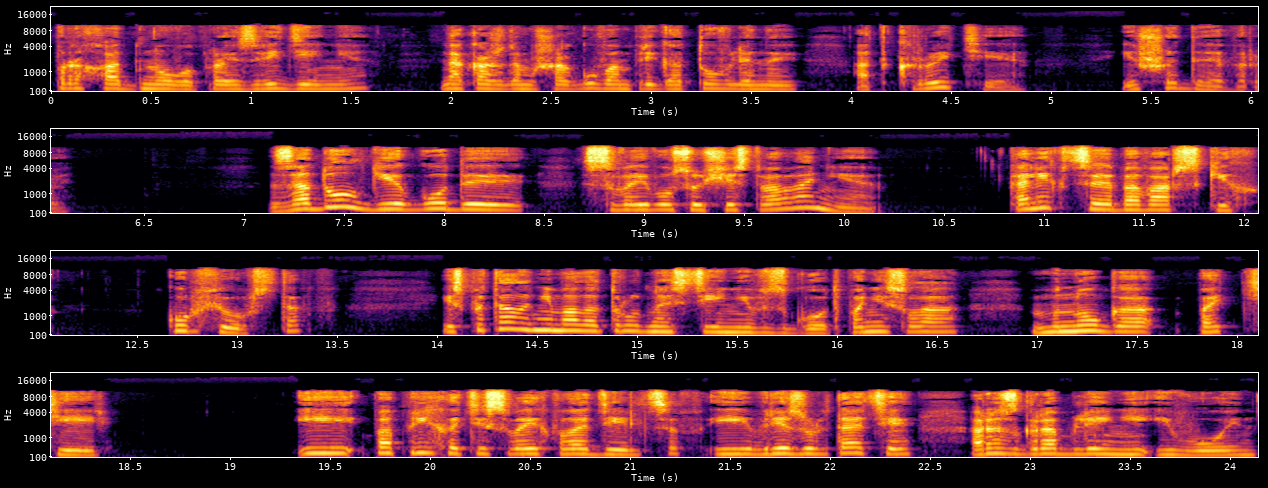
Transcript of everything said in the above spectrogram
проходного произведения, на каждом шагу вам приготовлены открытия и шедевры. За долгие годы своего существования коллекция баварских курфюрстов испытала немало трудностей и невзгод, понесла много потерь и по прихоти своих владельцев, и в результате разграблений и войн.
